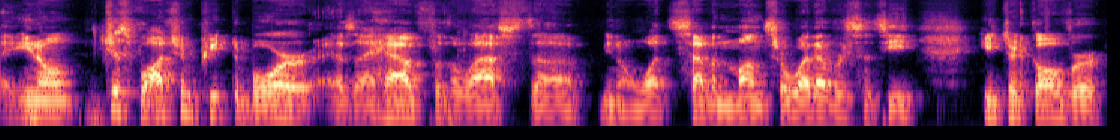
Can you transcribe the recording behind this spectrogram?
you know, just watching Pete DeBoer as I have for the last uh, you know what seven months or whatever since he he took over,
